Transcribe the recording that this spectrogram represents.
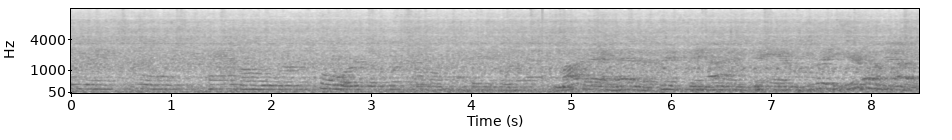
48 full cab over Ford that looked almost identical. My dad had a fifty-nine GMC, you're coming out of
